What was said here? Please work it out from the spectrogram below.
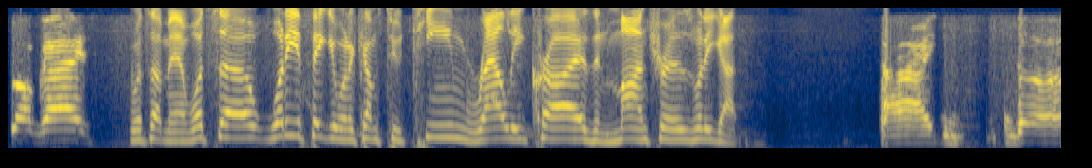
What's up, guys? What's up, man? What's uh? What are you thinking when it comes to team rally cries and mantras? What do you got? All right. The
